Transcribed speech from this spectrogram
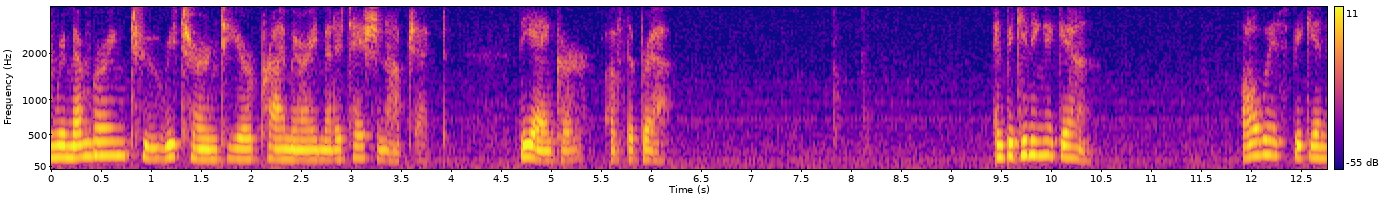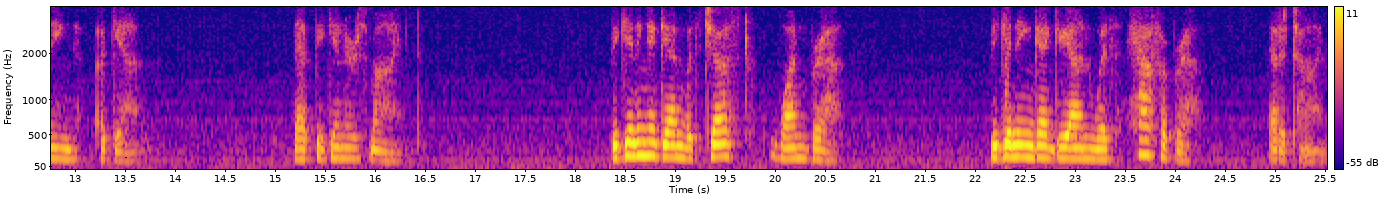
And remembering to return to your primary meditation object, the anchor of the breath. And beginning again, always beginning again, that beginner's mind. Beginning again with just one breath. Beginning again with half a breath at a time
